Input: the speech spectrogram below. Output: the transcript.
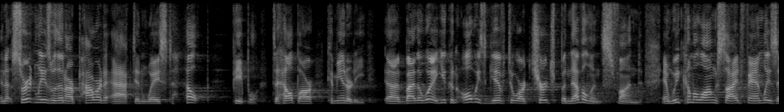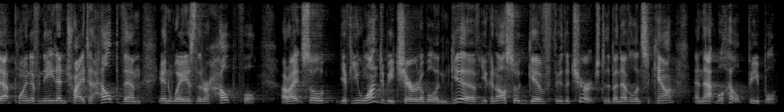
And it certainly is within our power to act in ways to help people to help our community uh, by the way, you can always give to our church benevolence fund. And we come alongside families at point of need and try to help them in ways that are helpful. All right, so if you want to be charitable and give, you can also give through the church to the benevolence account, and that will help people.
